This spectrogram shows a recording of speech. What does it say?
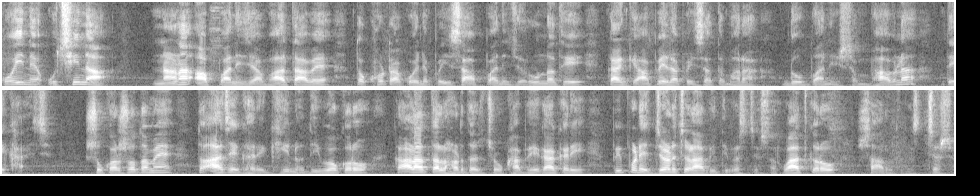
કોઈને ઉછીના નાણાં આપવાની જ્યાં વાત આવે તો ખોટા કોઈને પૈસા આપવાની જરૂર નથી, કારણ કે આપેલા પૈસા તમારા ડૂબવાની સંભાવના દેખાય છે. શું કરશો તમે? તો આજે ઘરે ઘીનો દીવો કરો કાળા તલ હળદર ચોખા ભેગા કરી પીપળે જળ ચડાવી દિવસની શરૂઆત કરો. સારો દિવસ જશે.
